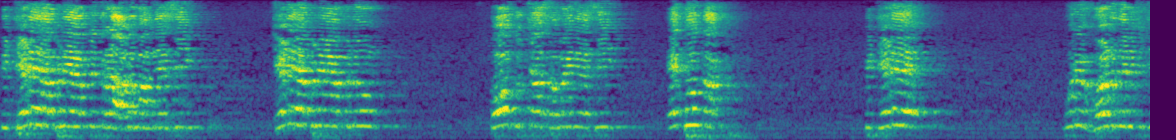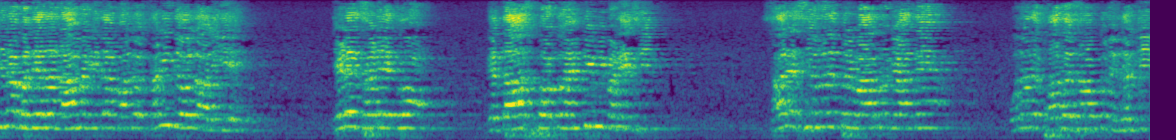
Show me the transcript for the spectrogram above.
ਕਿ ਜਿਹੜੇ ਆਪਣੇ ਆਪ ਨੂੰ ਧਰਾੜ ਮੰਨਦੇ ਸੀ, ਜਿਹੜੇ ਆਪਣੇ ਆਪ ਨੂੰ ਬਹੁਤ ਉੱਚਾ ਸਮਝਦੇ ਸੀ, ਇੱਥੋਂ ਤੱਕ ਕਿ ਜਿਹੜੇ ਪੂਰੇ ਵਰਲਡ ਦੇ ਵਿੱਚ ਜਿਨ੍ਹਾਂ ਬੰਦਿਆਂ ਦਾ ਨਾਮ ਹੈ ਜਿਹਦਾ ਮੰਨ ਲਓ ਸਨੀ ਦਿਓਲ ਲਾ ਲਈਏ, ਜਿਹੜੇ ਸਾਡੇ ਇਥੋਂ ਗੁਰਦਾਸਪੁਰ ਤੋਂ ਐਮਪੀ ਵੀ ਬਣੇ ਸੀ, ਸਾਰੇ ਅਸੀਂ ਉਹਨਾਂ ਦੇ ਪਰਿਵਾਰ ਨੂੰ ਜਾਣਦੇ ਆ ਉਹਨਾਂ ਦੇ ਫਾਦਰ ਸਾਹਿਬ ਧਰਮਿੰਦਰ ਜੀ,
